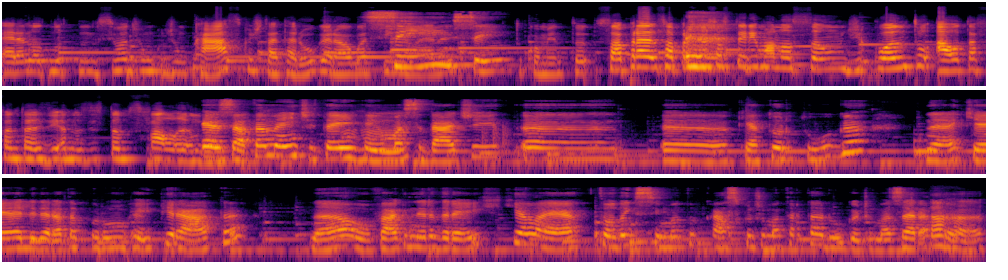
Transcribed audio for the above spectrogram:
Era no, no- em cima de um, de um casco de tartaruga, era algo assim, sim, sim. Tu comentou. Só pra, só pra as pessoas terem uma noção de quanto alta fantasia nós estamos falando. Exatamente, tem, tem Uhum. uma cidade ah, ah, que é Tortuga, né, que é liderada por um rei pirata, né, o Wagner Drake, que ela é toda em cima do casco de uma tartaruga, de uma zaratã. Aham.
